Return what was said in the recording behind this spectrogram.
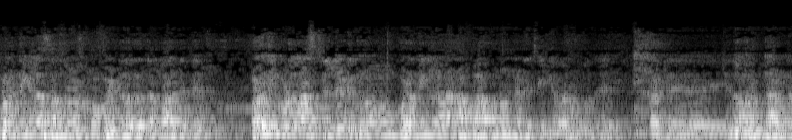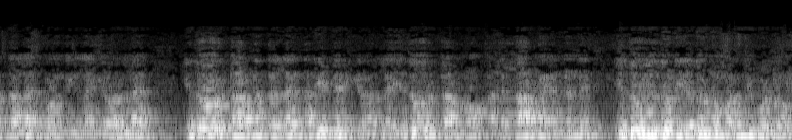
குழந்தைங்க எல்லாம் சந்தோஷமா போயிட்டு வர்றத பார்த்துட்டு குழந்தைங்க கூட எல்லாம் ஸ்டில் எடுக்கணும். குழந்தைங்களெல்லாம் நான் பார்க்கணும்னு நினைச்சேன் இங்க வரும்போது பட் uh, ஏதோ ஒரு காரணத்தால குழந்தைங்க எல்லாம் இங்க வரல. ஏதோ ஒரு காரணத்தால நிறைய பேர் இங்க வரல. ஏதோ ஒரு காரணம். அந்த காரணம் என்னன்னு ஏதோ எதோன்னு எதோன்னு மறைஞ்சு போட்டோம்.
